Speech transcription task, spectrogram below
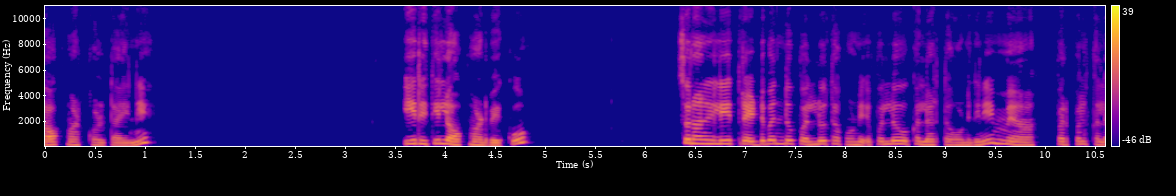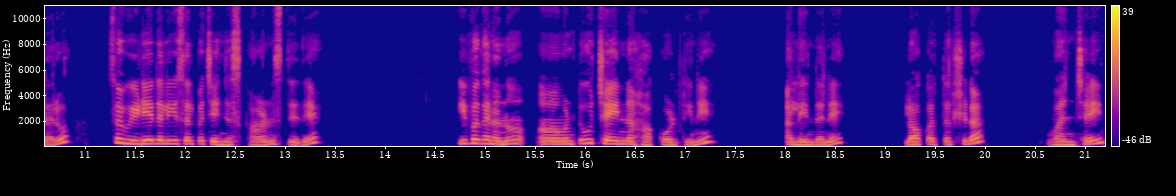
ಲಾಕ್ ಮಾಡ್ಕೊಳ್ತಾ ಇದ್ದೀನಿ. ಈ ರೀತಿ ಲಾಕ್ ಮಾಡಬೇಕು. ಸೊ ನಾನಿಲ್ಲಿ ಥ್ರೆಡ್ ಬಂದು ಪಲ್ಲು ತಗೊಂಡು, ಪಲ್ಲು ಕಲರ್ ತಗೊಂಡಿದ್ದೀನಿ ಪರ್ಪಲ್ ಕಲರು ಸೊ ವಿಡಿಯೋದಲ್ಲಿ ಸ್ವಲ್ಪ ಚೇಂಜಸ್ ಕಾಣಿಸ್ತಿದೆ. ಇವಾಗ ನಾನು ಒಂದು ಟೂ ಚೈನ್ನ ಹಾಕ್ಕೊಳ್ತೀನಿ ಅಲ್ಲಿಂದನೇ. ಲಾಕ್ ಆದ ತಕ್ಷಣ ಒನ್ ಚೈನ್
